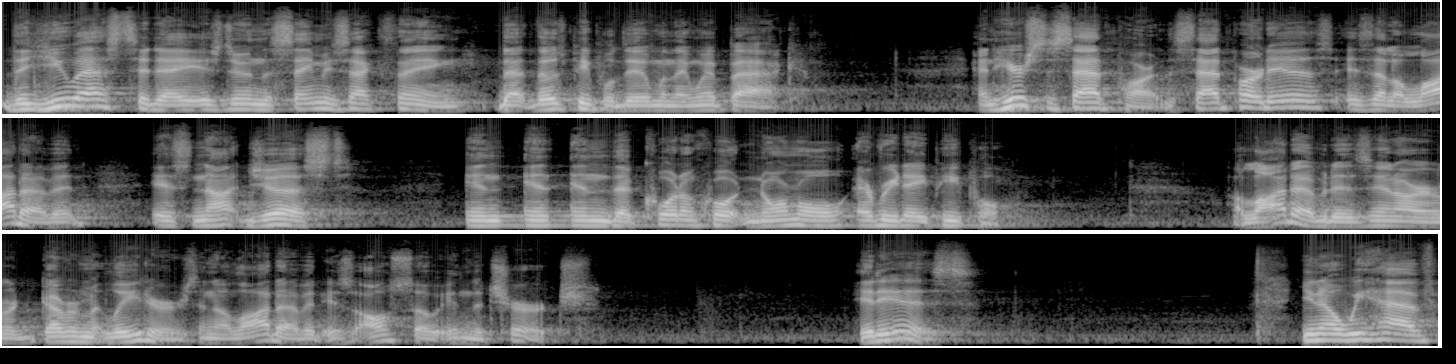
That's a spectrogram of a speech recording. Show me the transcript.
the U.S. today is doing the same exact thing that those people did when they went back. And here's the sad part. The sad part is, is that a lot of it is not just in, in, in the quote unquote normal everyday people. A lot of it is in our government leaders, and a lot of it is also in the church. It is. You know, we have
